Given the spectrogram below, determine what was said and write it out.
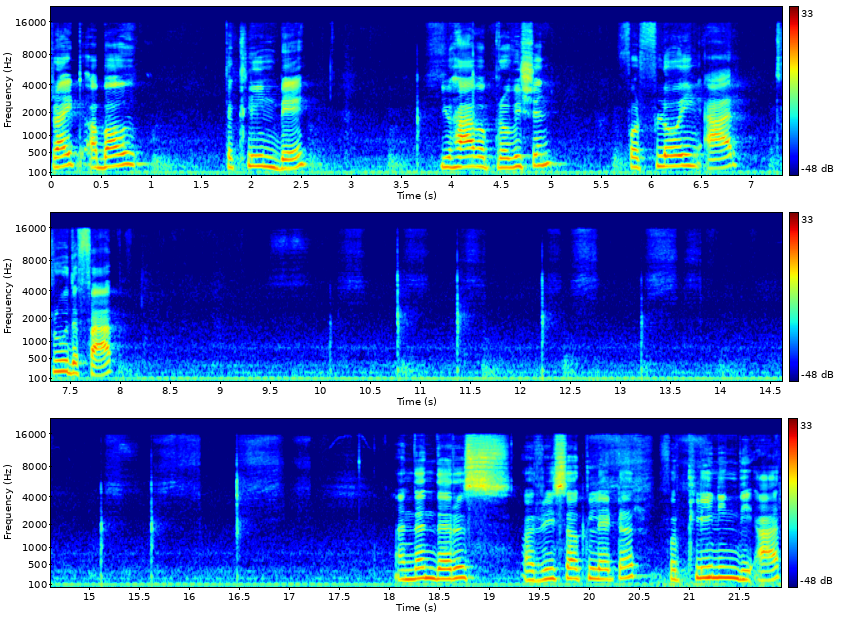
Right above the clean bay you have a provision for flowing air through the fab. And then there is a recirculator for cleaning the air.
